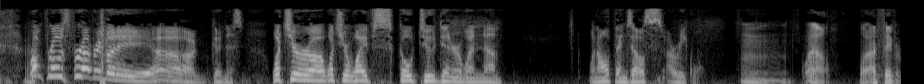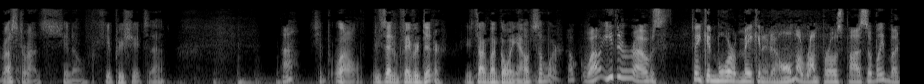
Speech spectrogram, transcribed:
Rump roast for everybody. Oh goodness. What's your uh, what's your wife's go-to dinner when um, when all things else are equal? Hmm. Well, well, our favorite restaurants. You know, she appreciates that. Huh? She, well, you said favorite dinner. You talking about going out somewhere? Oh, well, either I was thinking more of making it at home, a rump roast possibly, but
